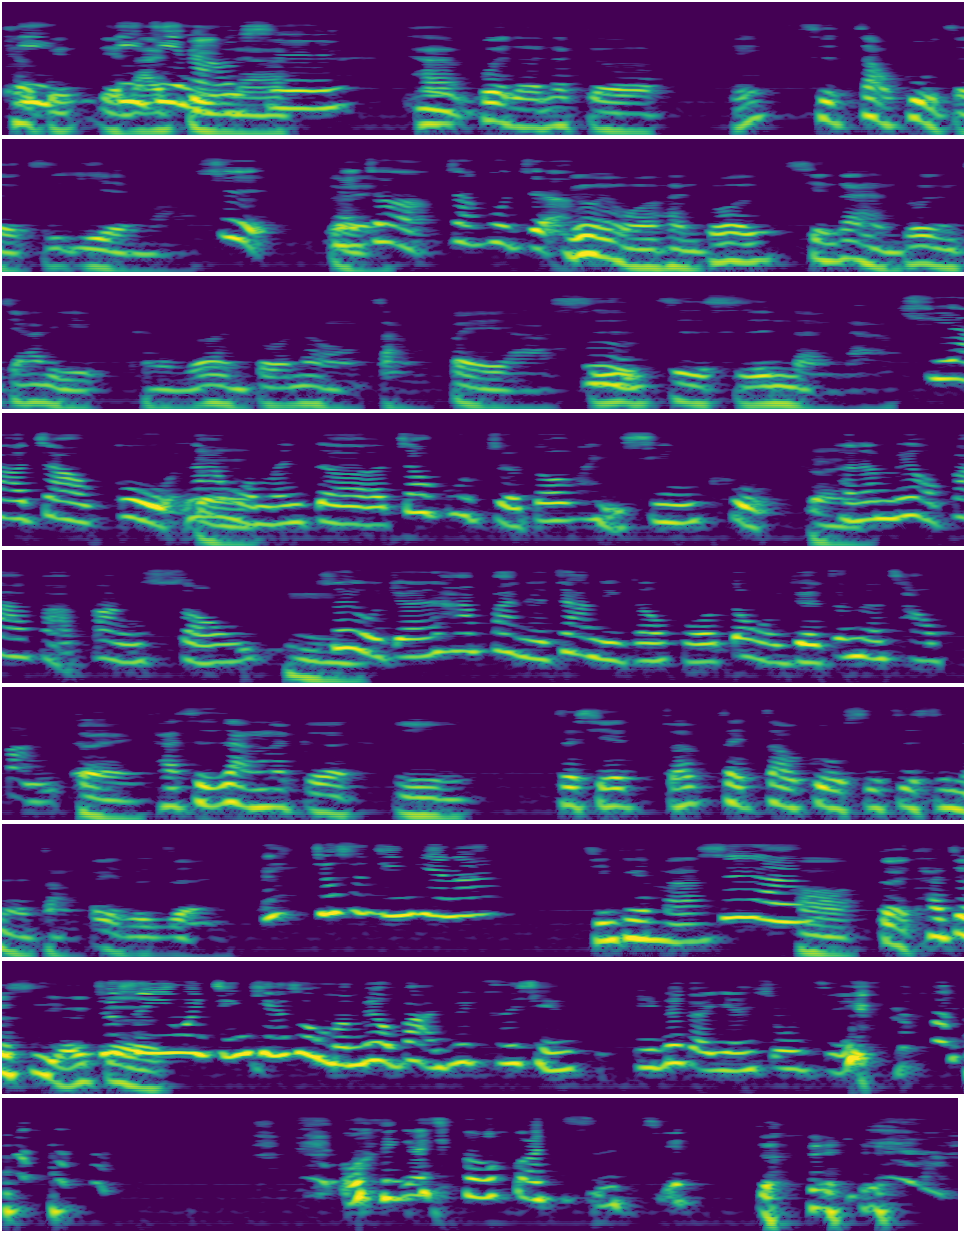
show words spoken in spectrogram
特别连来老宾啊，师，嗯。他为了那个，诶，是照顾者之夜吗？是。对没错，照顾者，因为我很多现在很多人家里可能有很多那种长辈啊，失嗯。智失能啊，需要照顾，那我们的照顾者都很辛苦，对，可能没有办法放松，嗯，所以我觉得他办的这样的一个活动，我觉得真的超棒的。对，他是让那个你这些在在照顾失智失能长辈的人，哎，就是今天呢、今天吗？是啊，哦，对，他就是有一个，就是因为今天是我们没有办法去吃咸以那个盐酥鸡，我们应该就要换时间。对，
